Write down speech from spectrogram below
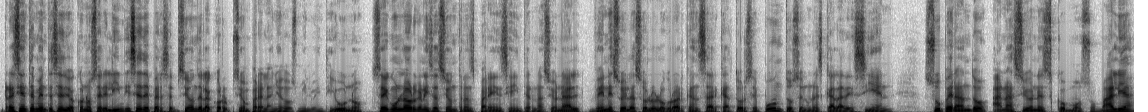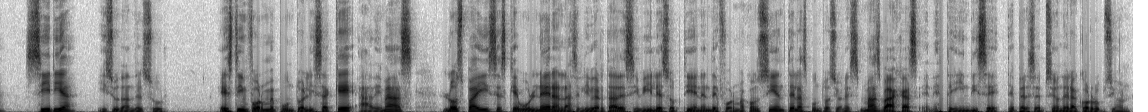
Recientemente se dio a conocer el índice de percepción de la corrupción para el año 2021. Según la organización Transparencia Internacional, Venezuela solo logró alcanzar 14 puntos en una escala de 100, superando a naciones como Somalia, Siria y Sudán del Sur. Este informe puntualiza que, además, los países que vulneran las libertades civiles obtienen de forma consciente las puntuaciones más bajas en este índice de percepción de la corrupción.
